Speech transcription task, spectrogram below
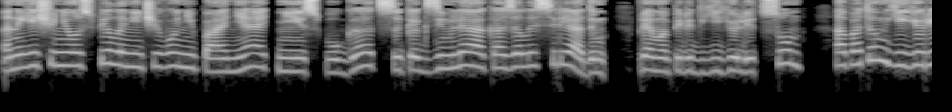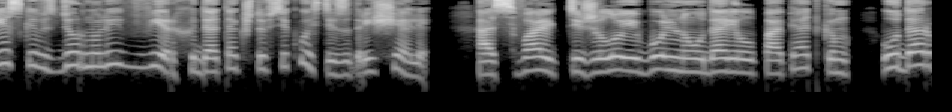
Она еще не успела ничего не понять, не испугаться, как земля оказалась рядом, прямо перед ее лицом, а потом ее резко вздернули вверх, да так, что все кости затрещали. Асфальт тяжело и больно ударил по пяткам, удар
